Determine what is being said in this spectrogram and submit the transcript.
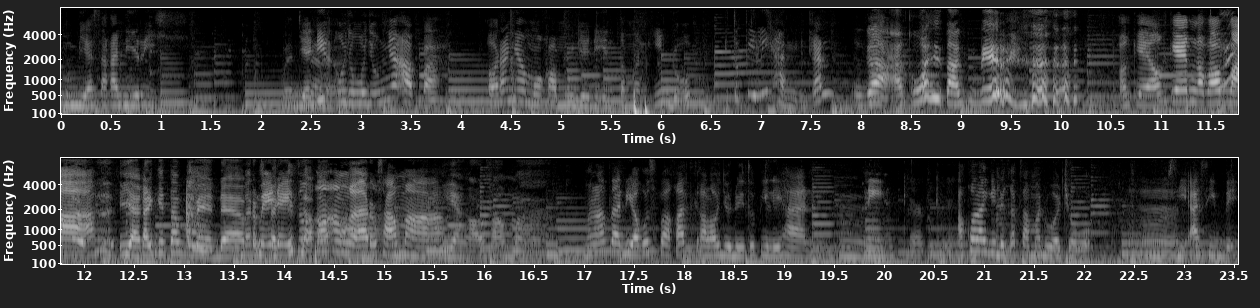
membiasakan diri. benar. Jadi ujung-ujungnya apa? Orang yang mau kamu jadiin teman hidup itu pilihan kan? enggak aku masih takdir Oke oke nggak apa-apa. iya kan kita beda Berbeda itu nggak eh, nggak harus sama. iya nggak harus sama Malah tadi aku sepakat kalau jodoh itu pilihan. Hmm, Nih. oke oke Aku lagi deket sama dua cowok, Hmm. si A si B.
